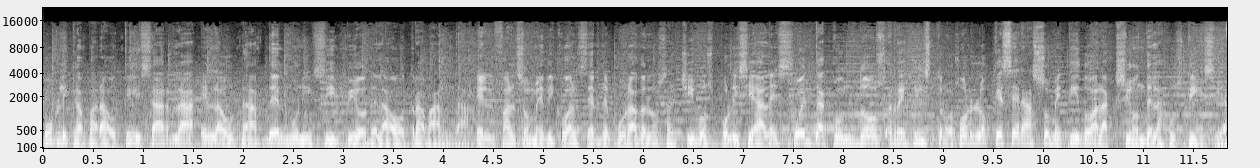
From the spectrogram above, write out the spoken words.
Pública para utilizarla en la UNAP del municipio de la otra banda. El falso médico al ser depurado en los archivos policiales cuenta con dos registros, por lo que será sometido a la acción de la justicia.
